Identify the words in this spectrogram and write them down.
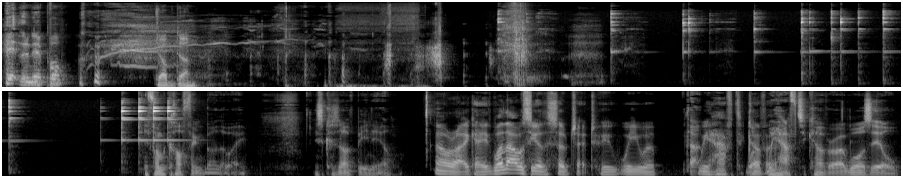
hit the nipple. Job done. If I'm coughing, by the way, it's because I've been ill. All right, okay. Well, that was the other subject we we were we have to cover. We have to cover. I was ill,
